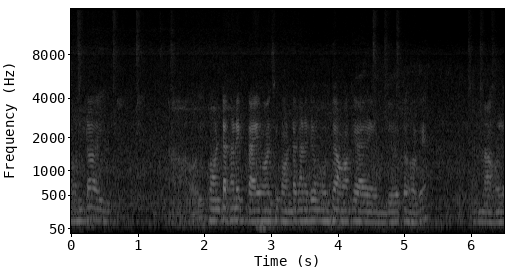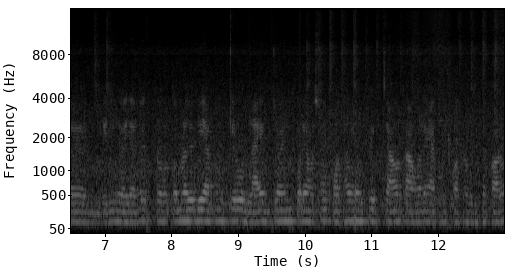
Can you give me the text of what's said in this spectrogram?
ঘণ্টা, ওই ওই ঘন্টাখানেক টাইম আছে, ঘন্টাখানেকের মধ্যে আমাকে বেরোতে হবে। না হলে দেরি হয়ে যাবে। তো তোমরা যদি এখন কেউ লাইভ জয়েন করে আমার সঙ্গে কথা বলতে চাও, তাহলে এখন কথা বলতে পারো।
